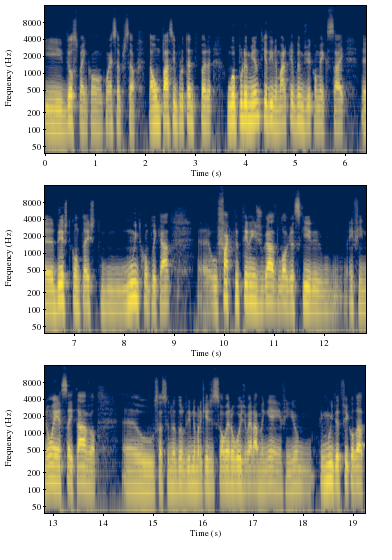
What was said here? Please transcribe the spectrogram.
e deu-se bem com, com essa pressão. Dá um passo importante para o apuramento e a Dinamarca, vamos ver como é que sai uh, deste contexto muito complicado. Uh, o facto de terem jogado logo a seguir, enfim, não é aceitável. Uh, o sancionador dinamarquês disse ou era hoje ou era amanhã, enfim, eu tenho muita dificuldade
